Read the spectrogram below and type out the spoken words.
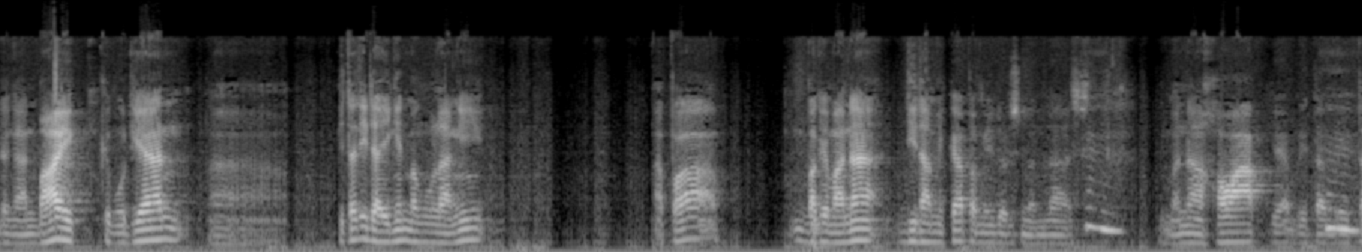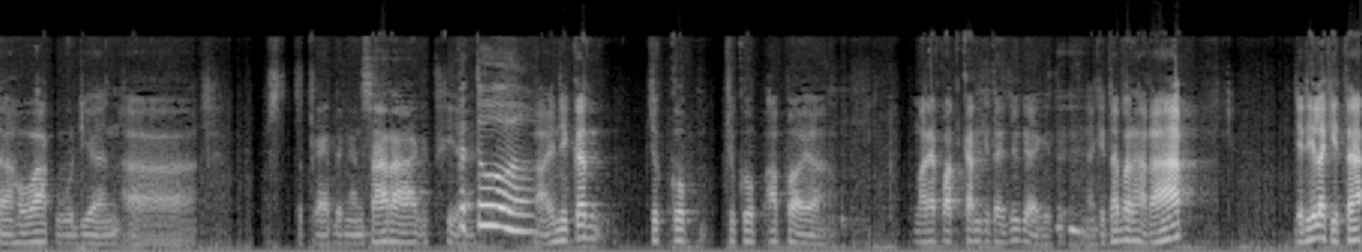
dengan baik. Kemudian Nah, kita tidak ingin mengulangi apa bagaimana dinamika pemilu 2019 mm-hmm. di mana hoak ya berita-berita mm-hmm. hoak kemudian uh, terkait dengan sara gitu ya betul nah ini kan cukup cukup apa ya merepotkan kita juga gitu mm-hmm. nah kita berharap jadilah kita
